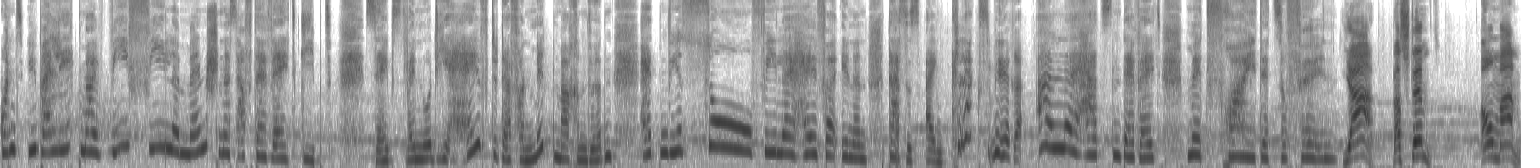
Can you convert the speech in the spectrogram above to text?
Und überleg mal, wie viele Menschen es auf der Welt gibt. Selbst wenn nur die Hälfte davon mitmachen würden, hätten wir so viele HelferInnen, dass es ein Klacks wäre, alle Herzen der Welt mit Freude zu füllen. Ja, das stimmt. Oh Mann,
